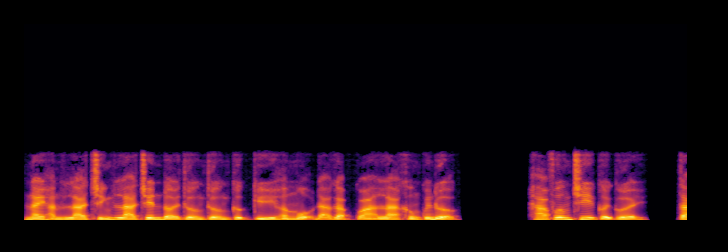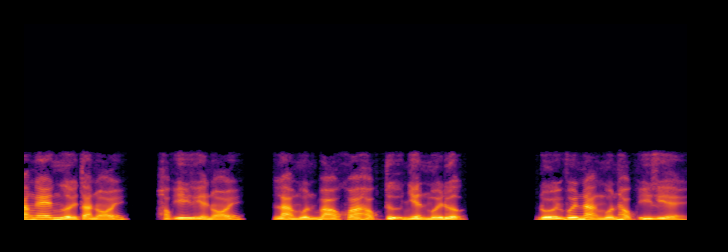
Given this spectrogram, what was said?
Nay hẳn là chính là trên đời thường thường cực kỳ hâm mộ đã gặp qua là không quên được. Hà Phương Chi cười cười, ta nghe người ta nói, học y hề nói, là muốn báo khoa học tự nhiên mới được. Đối với nàng muốn học y hề,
